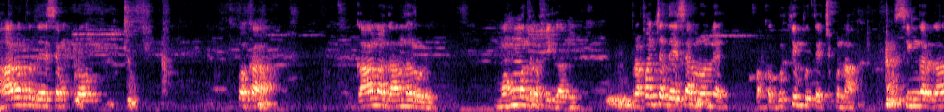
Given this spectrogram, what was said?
భారతదేశంలో ఒక గాన గాంధర్వుడు మొహమ్మద్ రఫీ గారు ప్రపంచ దేశాల్లోనే ఒక గుర్తింపు తెచ్చుకున్న సింగర్గా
